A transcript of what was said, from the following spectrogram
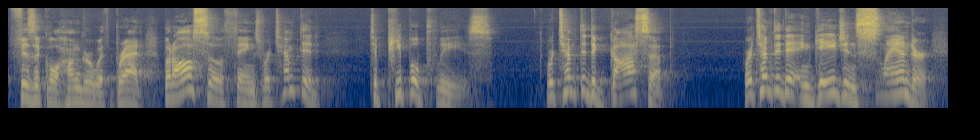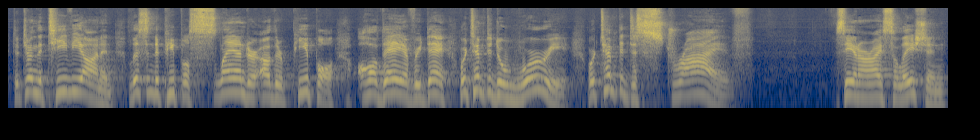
physical hunger with bread, but also things we're tempted to people please. We're tempted to gossip. We're tempted to engage in slander, to turn the TV on and listen to people slander other people all day, every day. We're tempted to worry. We're tempted to strive. See, in our isolation,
